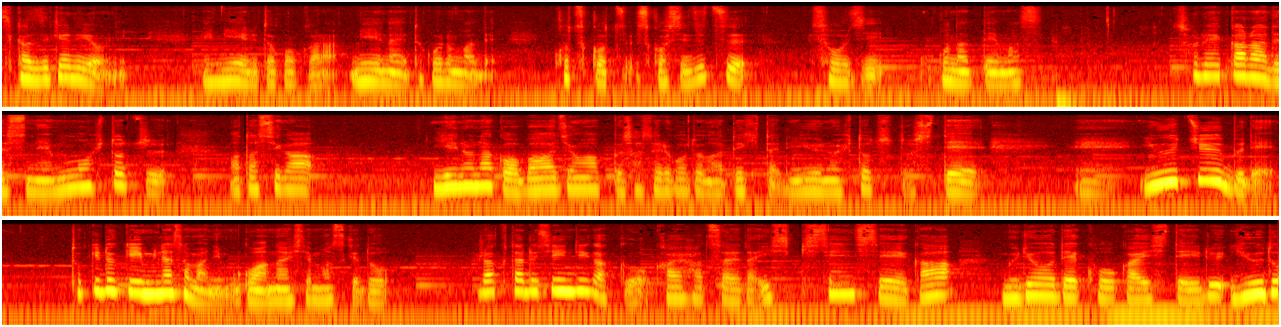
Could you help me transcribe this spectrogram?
近づけるように見えるところから見えないところまでコツコツ少しずつ掃除行っています。それからですねもう一つ私が家の中をバージョンアップさせることができた理由の一つとして、えー、YouTube で時々皆様にもご案内してますけどフラクタル心理学を開発された意識先生が無料で公開している誘導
